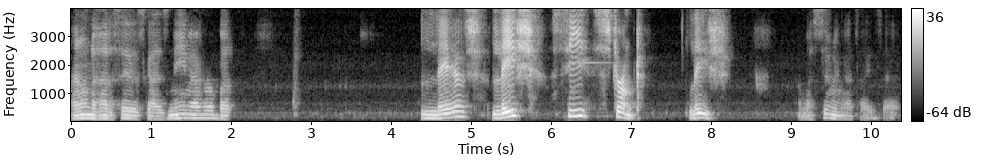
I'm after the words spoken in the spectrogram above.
I don't know how to say this guy's name ever, but Leish Leish Seastrunk. Leish. I'm assuming that's how you say it.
